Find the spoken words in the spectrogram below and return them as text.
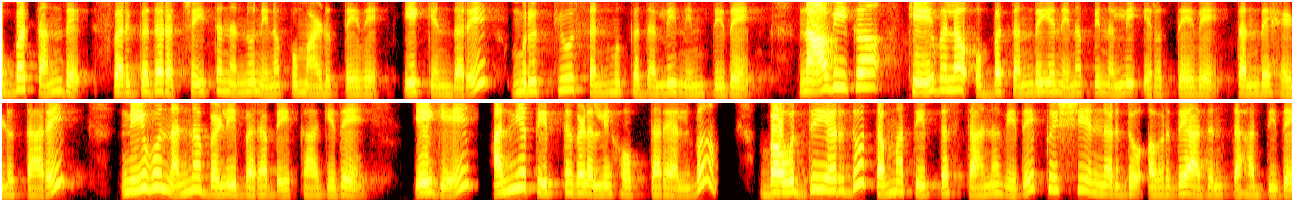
ಒಬ್ಬ ತಂದೆ ಸ್ವರ್ಗದ ರಚಯಿತನನ್ನು ನೆನಪು ಮಾಡುತ್ತೇವೆ. ಏಕೆಂದರೆ ಮೃತ್ಯು ಸನ್ಮುಖದಲ್ಲಿ ನಿಂತಿದೆ. ನಾವೀಗ ಕೇವಲ ಒಬ್ಬ ತಂದೆಯ ನೆನಪಿನಲ್ಲಿ ಇರುತ್ತೇವೆ, ತಂದೆ ಹೇಳುತ್ತಾರೆ, ನೀವು ನನ್ನ ಬಳಿ ಬರಬೇಕಾಗಿದೆ. ಹೇಗೆ? ಅನ್ಯ ತೀರ್ಥಗಳಲ್ಲಿ ಹೋಗ್ತಾರೆ ಅಲ್ವಾ? ಬೌದ್ಧಿಯರ್ದು ತಮ್ಮ ತೀರ್ಥ ಸ್ಥಾನವಿದೆ ಕ್ರಿಶ್ಚಿಯನ್ನರದು ಅವರದೇ ಆದಂತಹದ್ದಿದೆ.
